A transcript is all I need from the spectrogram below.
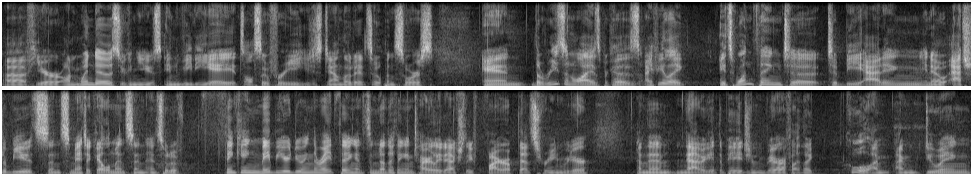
Uh, if you're on Windows, you can use NVDA, it's also free. You just download it, it's open source. And the reason why is because I feel like it's one thing to, to be adding you know, attributes and semantic elements and, and sort of thinking maybe you're doing the right thing. It's another thing entirely to actually fire up that screen reader and then navigate the page and verify like, cool, I'm, I'm doing,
